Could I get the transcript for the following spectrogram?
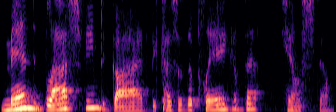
Men blasphemed God because of the plague of the hailstone.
